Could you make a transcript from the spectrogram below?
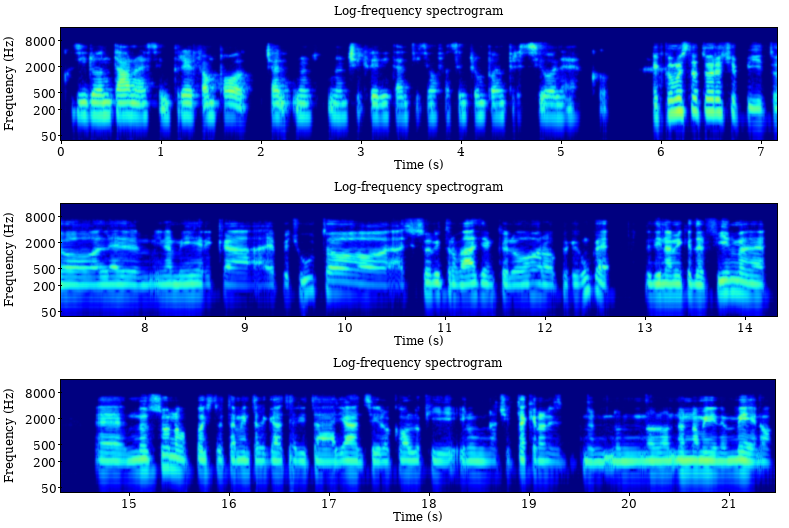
così lontano e sempre fa un po', cioè non, non ci credi tantissimo, fa sempre un po' impressione, ecco. E come è stato recepito in America? È piaciuto? Eh, si sono ritrovati anche loro? Perché comunque le dinamiche del film eh, non sono poi strettamente legate all'Italia, anzi lo collochi in una città che non, es- non, non, non nomini nemmeno.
